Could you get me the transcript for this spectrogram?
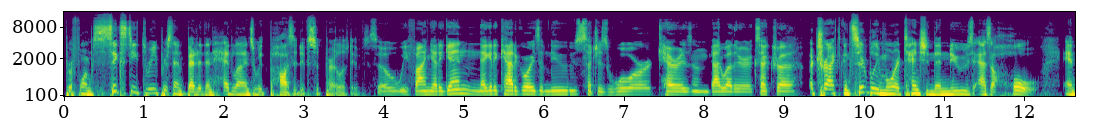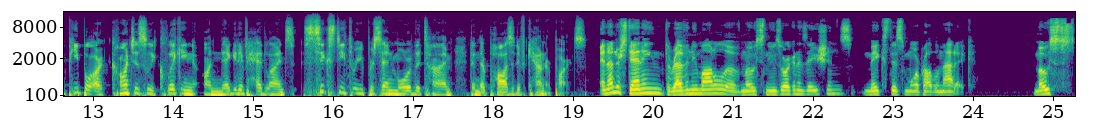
performed 63% better than headlines with positive superlatives. So we find yet again negative categories of news such as war, terrorism, bad weather, etc. attract considerably more attention than news as a whole, and people are consciously clicking on negative headlines 63% more of the time than their positive counterparts. And understanding the revenue model of most news organizations makes this more problematic. Most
